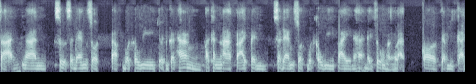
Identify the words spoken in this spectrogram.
สานงานสื่อแสดงสดกับบทกวีจนกระทั่งพัฒนากลายเป็นแสดงสดบทกวีไปนะฮะในช่วงหลังๆก็จะมีการ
